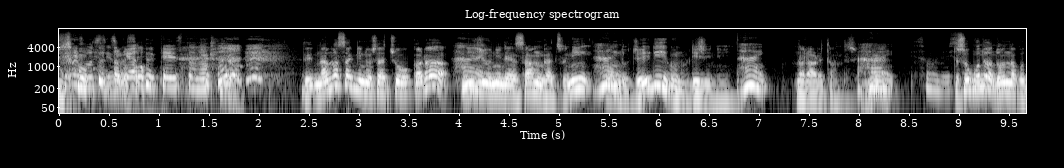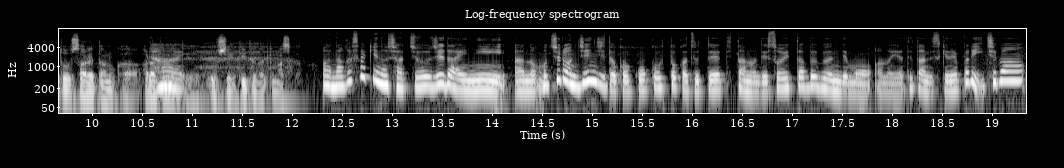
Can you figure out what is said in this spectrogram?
すごいテイストの。で長崎の社長から22年3月に今度 J リーグの理事になられたんですよね。はいはいそうです、ね、そこではどんなことをされたのか改めて教えていただけますか？はい、まあ、長崎の社長時代にあのもちろん人事とか広告とかずっとやってたのでそういった部分でもあのやってたんですけどやっぱり一番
